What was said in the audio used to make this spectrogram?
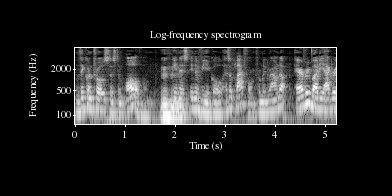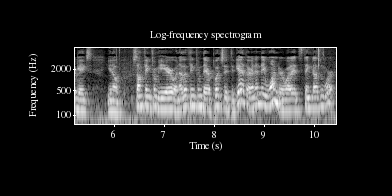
the control system, all of them, mm-hmm. in a in a vehicle as a platform from the ground up. Everybody aggregates you know, something from here, another thing from there, puts it together, and then they wonder why this thing doesn't work.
